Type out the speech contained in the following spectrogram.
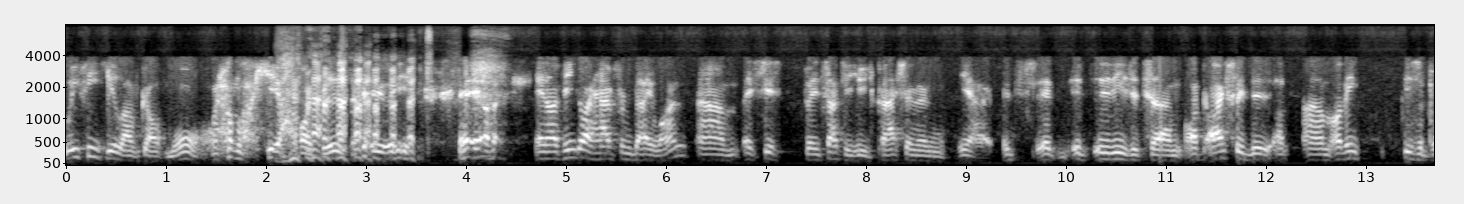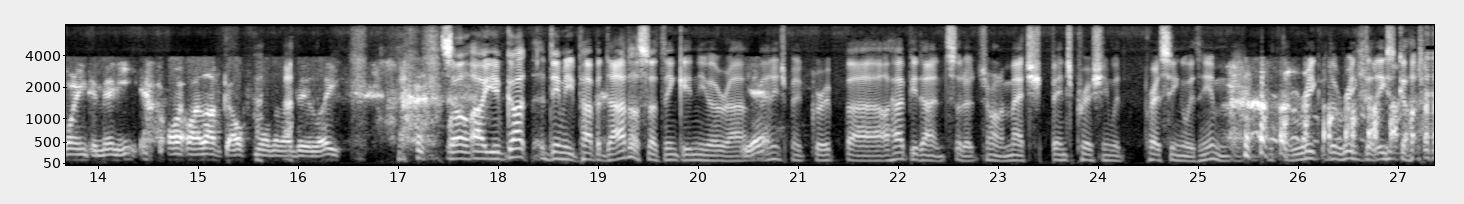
we think you love golf more." And I'm like, "Yeah, I do." and I think I have from day one. Um, it's just been such a huge passion, and you know, it's it, it, it is. It's um, I, I actually do. Um, I think disappointing to many. I, I love golf more than I do league. well, uh, you've got Dimi Papadatos, I think, in your uh, Yeah. management group. Uh, I hope you don't sort of trying to match bench pressing with pressing with him. Uh, the rig, the rig that he's got.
